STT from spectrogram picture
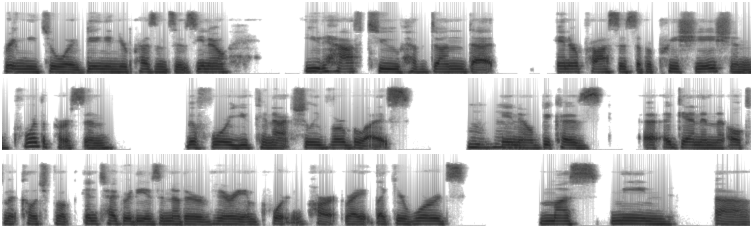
bring me joy, being in your presence is, you know, you'd have to have done that inner process of appreciation for the person before you can actually verbalize, mm-hmm. you know, because uh, again, in the ultimate coach book, integrity is another very important part, right? Like your words must mean, uh,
